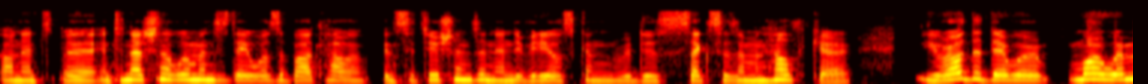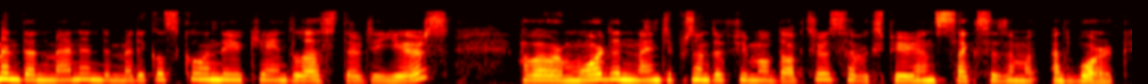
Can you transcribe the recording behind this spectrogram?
on it, uh, International Women's Day was about how institutions and individuals can reduce sexism in healthcare. You wrote that there were more women than men in the medical school in the UK in the last 30 years. However, more than 90% of female doctors have experienced sexism at work.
